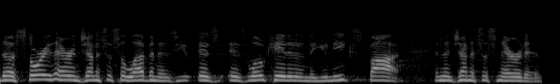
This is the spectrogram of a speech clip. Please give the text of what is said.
The story there in Genesis 11 is, is, is located in a unique spot in the Genesis narrative.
